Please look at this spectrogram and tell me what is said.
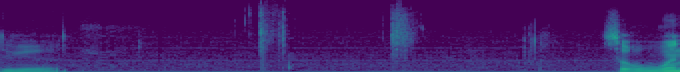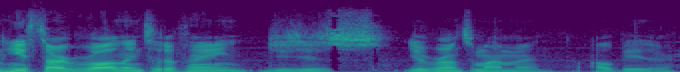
You. So when he start rolling to the paint, you just you run to my man. I'll be there.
